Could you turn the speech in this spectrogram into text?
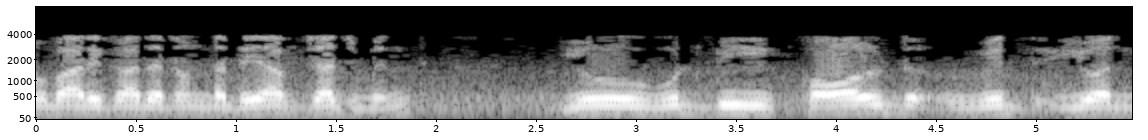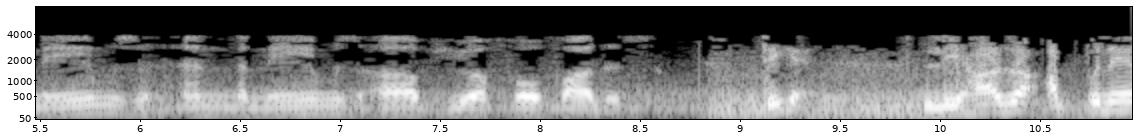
مبارکہ that on the day of judgment you would be called with your names and the names of your forefathers ٹھیک ہے لہذا اپنے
